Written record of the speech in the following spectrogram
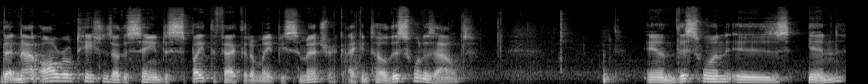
that not all rotations are the same despite the fact that it might be symmetric. I can tell this one is out, and this one is in,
